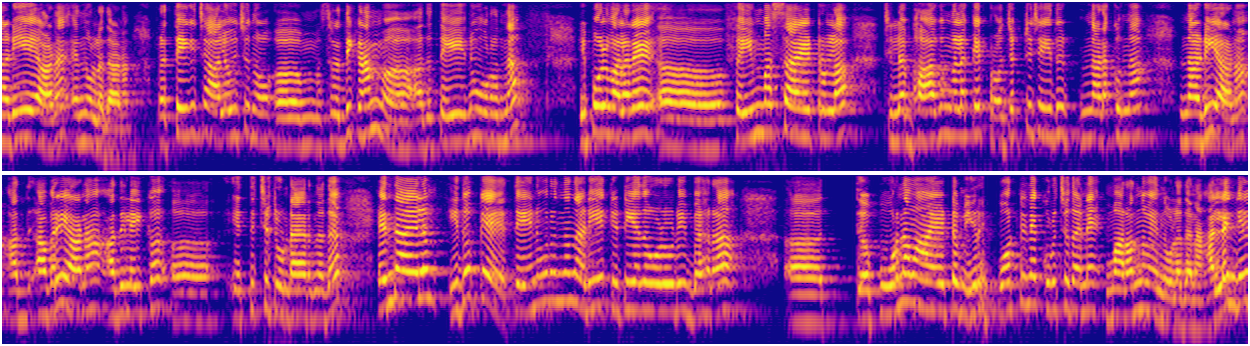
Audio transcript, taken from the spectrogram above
നടിയെയാണ് എന്നുള്ളതാണ്. പ്രത്യേകിച്ച് ആലോചിച്ച് ശ്രദ്ധിക്കണം അത് തേനൂറുന്ന ഇപ്പോൾ വളരെ ഫേമസ് ആയിട്ടുള്ള ചില ഭാഗങ്ങളൊക്കെ പ്രൊജക്റ്റ് ചെയ്ത് നടക്കുന്ന നടിയാണ്. അത് അവരെയാണ് അതിലേക്ക് എത്തിച്ചിട്ടുണ്ടായിരുന്നത്. എന്തായാലും ഇതൊക്കെ തേനൂർ എന്ന നടിയെ കിട്ടിയതോടുകൂടി ബെഹ്റ പൂർണമായിട്ടും ഈ റിപ്പോർട്ടിനെ കുറിച്ച് തന്നെ മറന്നു എന്നുള്ളതാണ്. അല്ലെങ്കിൽ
